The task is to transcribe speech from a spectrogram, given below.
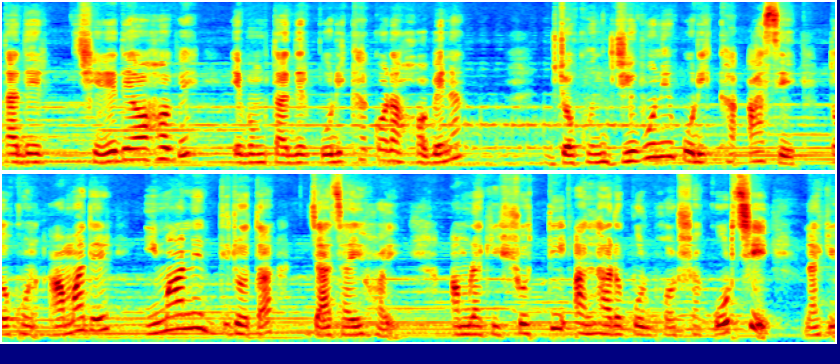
তাদের ছেড়ে দেওয়া হবে এবং তাদের পরীক্ষা করা হবে না? যখন জীবনে পরীক্ষা আসে, তখন আমাদের ইমানের দৃঢ়তা যাচাই হয়। আমরা কি সত্যি আল্লাহর ওপর ভরসা করছি, নাকি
